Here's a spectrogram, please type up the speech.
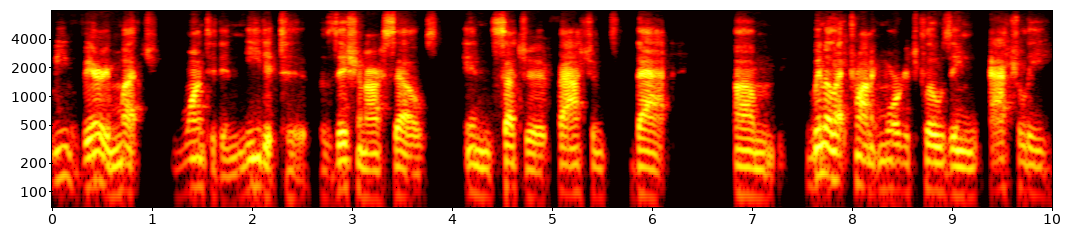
we very much wanted and needed to position ourselves in such a fashion that um, when electronic mortgage closing actually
